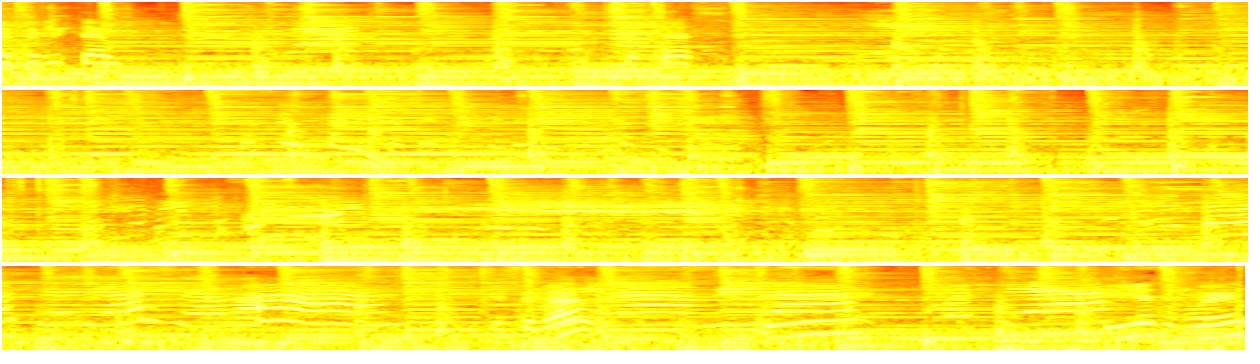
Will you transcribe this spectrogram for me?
Hola Carlita. ¿Cómo estás? ¿Ya se va? Mira, mira. Sí. sí, ya se fue.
